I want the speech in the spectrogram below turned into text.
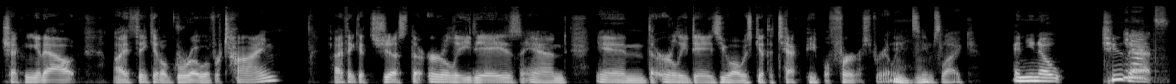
checking it out i think it'll grow over time I think it's just the early days, and in the early days, you always get the tech people first. Really, Mhm. it seems like. And you know, to You that. it's-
